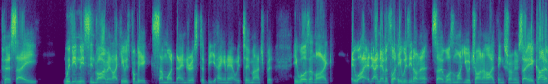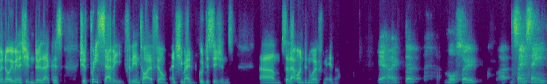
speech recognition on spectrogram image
per se within this environment. Like he was probably somewhat dangerous to be hanging out with too much, but he wasn't like it, I, I never thought he was in on it. So it wasn't like you were trying to hide things from him. So it kind of annoyed me that she didn't do that because she was pretty savvy for the entire film and she made good decisions. Um, so that one didn't work for me either. Yeah, I, the more so uh, the same scene.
